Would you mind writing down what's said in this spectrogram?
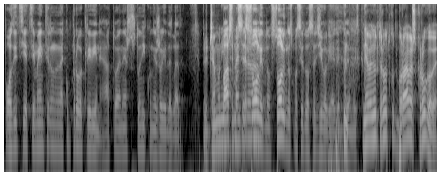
pozicija cementirana na nekom prvoj krivine, a to je nešto što niko ne želi da gleda. Pri čemu nije Baš smo se solidno, solidno smo se dosađivali, ajde da budemo iskreni. ne, u trenutku brojavaš krugove.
